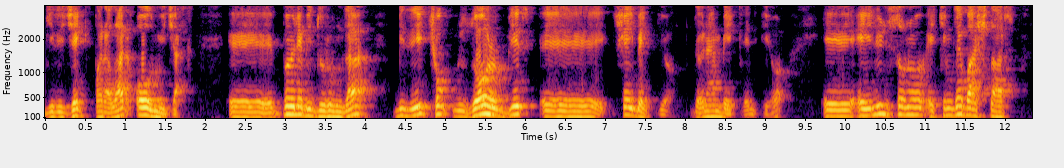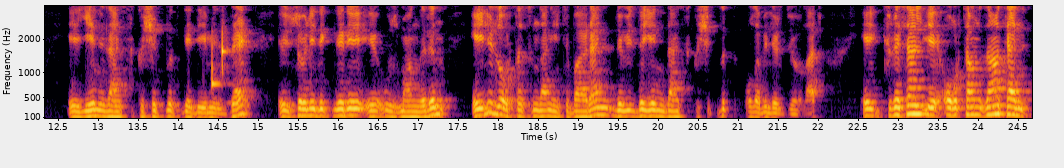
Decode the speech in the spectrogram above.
girecek paralar olmayacak. E, böyle bir durumda bizi çok zor bir e, şey bekliyor, dönem bekleniyor. E, Eylül sonu Ekim'de başlar e, yeniden sıkışıklık dediğimizde e, söyledikleri e, uzmanların Eylül ortasından itibaren dövizde yeniden sıkışıklık olabilir diyorlar. E, küresel e, ortam zaten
